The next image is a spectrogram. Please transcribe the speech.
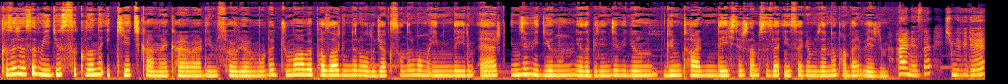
Kısacası video sıklığını ikiye çıkarmaya karar verdiğimi söylüyorum burada. Cuma ve pazar günleri olacak sanırım ama emin değilim. Eğer birinci videonun ya da birinci videonun gün tarihini değiştirirsem size Instagram üzerinden haber veririm. Her neyse şimdi videoya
